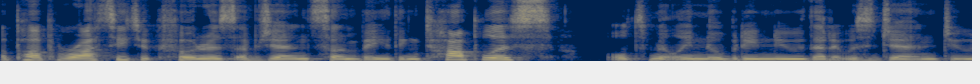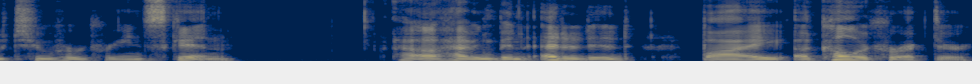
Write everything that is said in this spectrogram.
a paparazzi took photos of Jen sunbathing topless. Ultimately, nobody knew that it was Jen due to her green skin, uh, having been edited by a color corrector.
